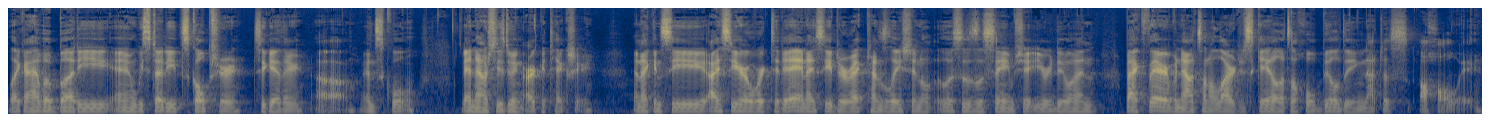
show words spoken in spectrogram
Like I have a buddy and we studied sculpture together uh, in school, and now she's doing architecture. And I can see I see her work today, and I see direct translation. This is the same shit you were doing back there, but now it's on a larger scale. It's a whole building, not just a hallway.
